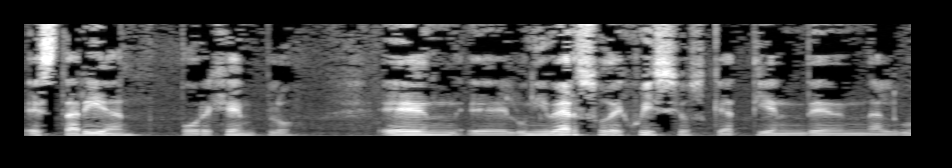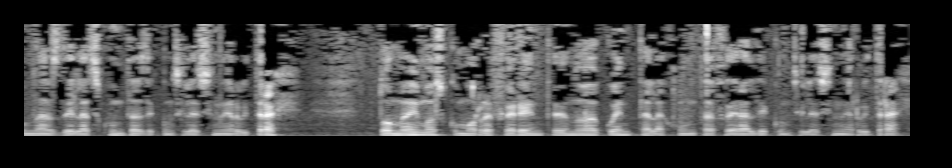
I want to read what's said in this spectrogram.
estarían, por ejemplo, en eh, el universo de juicios que atienden algunas de las juntas de conciliación y arbitraje. Tomemos como referente de nueva cuenta la Junta Federal de Conciliación y Arbitraje.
